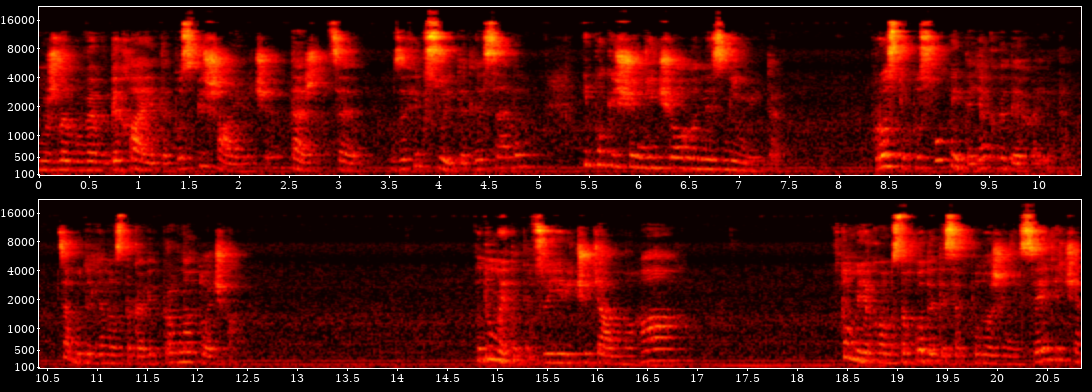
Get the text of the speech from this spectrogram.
Можливо, ви вдихаєте поспішаючи. Теж це зафіксуйте для себе. І поки що нічого не змінюйте. Просто послухайте, як ви дихаєте. Це буде для нас така відправна точка. Подумайте про свої відчуття в ногах, в тому, як вам знаходитися в положенні сидячи.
